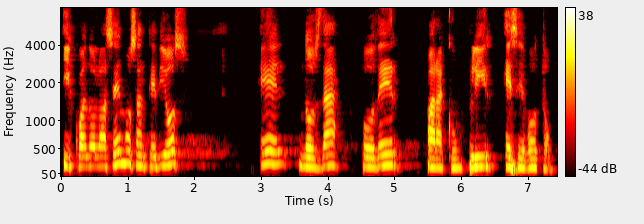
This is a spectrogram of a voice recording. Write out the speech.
Y cuando lo hacemos ante Dios, Él nos da poder para cumplir ese voto.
